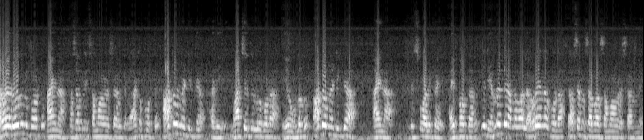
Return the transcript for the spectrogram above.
అరవై రోజుల పాటు ఆయన అసెంబ్లీ సమావేశాలకు రాకపోతే ఆటోమేటిక్గా అది మా చేతుల్లో కూడా ఏం ఉండదు. ఆటోమేటిక్గా ఆయన డిస్క్వాలిఫై అయిపోతారు. ఇది ఎమ్మెల్యే అన్న వాళ్ళు ఎవరైనా కూడా శాసనసభ సమావేశాలని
